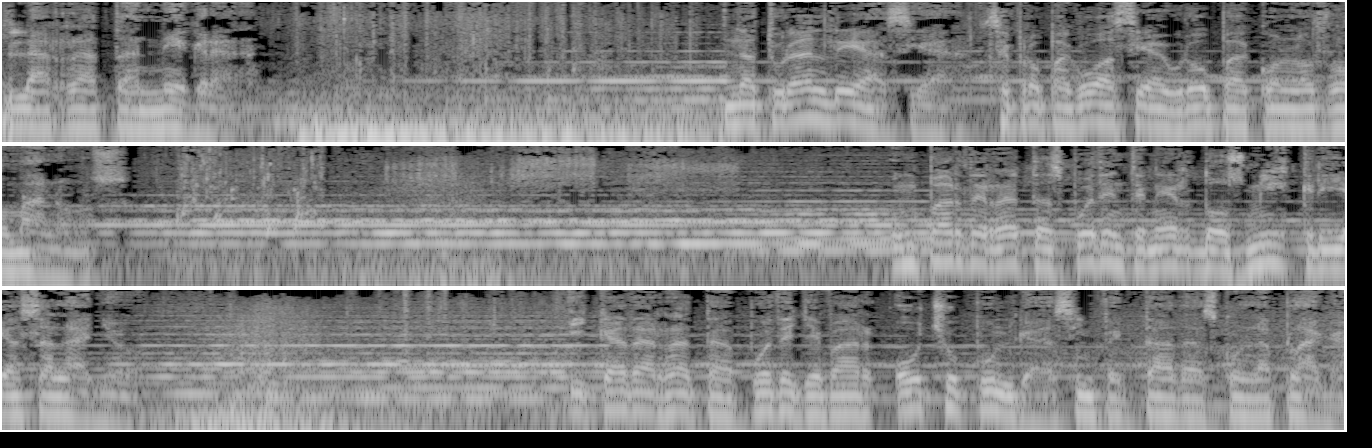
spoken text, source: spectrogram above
la rata negra. Natural de Asia, se propagó hacia Europa con los romanos. Un par de ratas pueden tener 2.000 crías al año. Y cada rata puede llevar 8 pulgas infectadas con la plaga.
